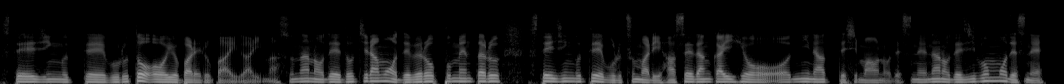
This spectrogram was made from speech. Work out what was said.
staging table と呼ばれる場合があります。なので、どちらも developmental staging table、つまり発生段階表になってしまうのですね。なので、自分もですね、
